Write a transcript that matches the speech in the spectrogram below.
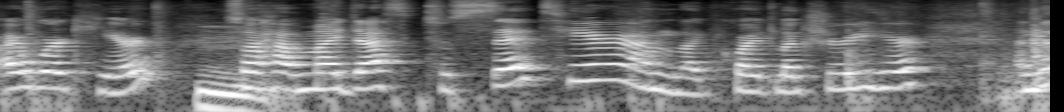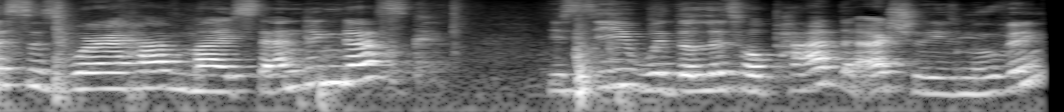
I work here, Hmm. so I have my desk to sit here. I'm like quite luxury here, and this is where I have my standing desk. You see, with the little pad that actually is moving.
